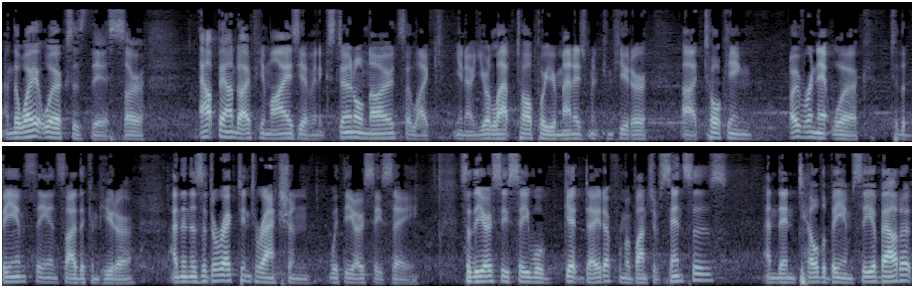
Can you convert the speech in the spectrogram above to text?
And the way it works is this. So outbound IPMI is you have an external node, so like you know your laptop or your management computer uh, talking over a network to the BMC inside the computer, and then there's a direct interaction with the OCC. So the OCC will get data from a bunch of sensors and then tell the BMC about it,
